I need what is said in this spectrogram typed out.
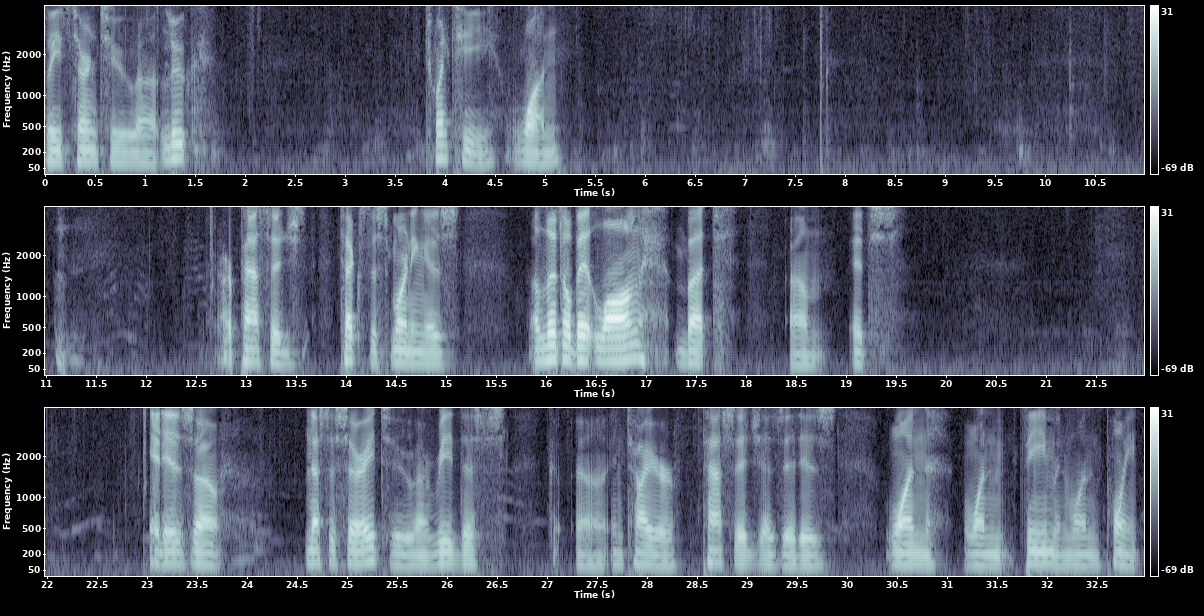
Please turn to uh, Luke 21. Our passage text this morning is a little bit long, but um, it's it is uh, necessary to uh, read this uh, entire passage as it is one, one theme and one point.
